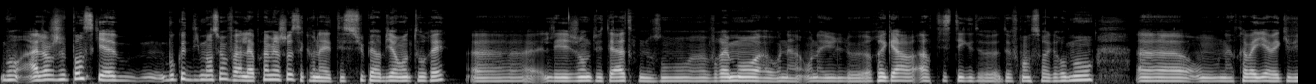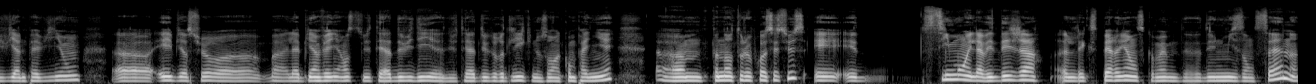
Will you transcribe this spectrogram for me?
Bon, alors je pense qu'il y a beaucoup de dimensions. Enfin, la première chose, c'est qu'on a été super bien entourés. Euh, les gens du théâtre nous ont euh, vraiment. Euh, on, a, on a eu le regard artistique de, de François Gremont. Euh, on a travaillé avec Viviane Pavillon. Euh, et bien sûr, bah, la bienveillance du théâtre de Vidi, du théâtre du Grudely qui nous ont accompagnés pendant tout le processus. Et, et Simon, il avait déjà l'expérience quand même d'une mise en scène.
